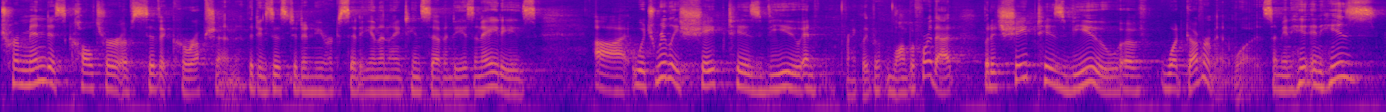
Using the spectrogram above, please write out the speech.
tremendous culture of civic corruption that existed in New York City in the 1970s and 80s. Uh, which really shaped his view, and frankly, long before that, but it shaped his view of what government was. I mean, in his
